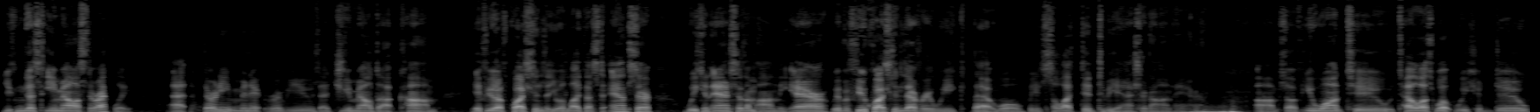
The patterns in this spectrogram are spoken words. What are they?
you can just email us directly at 30minutereviews at gmail.com. If you have questions that you would like us to answer, we can answer them on the air. We have a few questions every week that will be selected to be answered on air. Um, so if you want to tell us what we should do,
